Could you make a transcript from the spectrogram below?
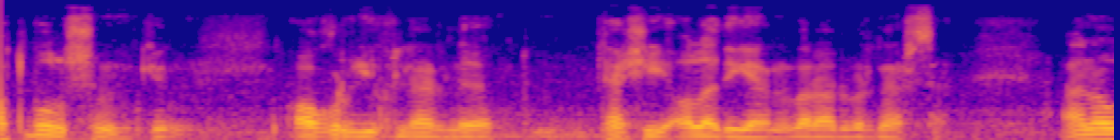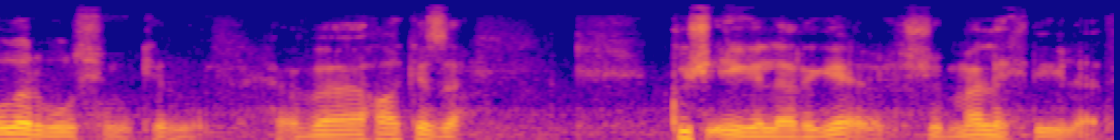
ot bo'lishi mumkin og'ir yuklarni tashiy oladigan biror bir narsa. Ana ular bo'lishi mumkin va hokazo. Kuch egalariga shu malak deyiladi.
